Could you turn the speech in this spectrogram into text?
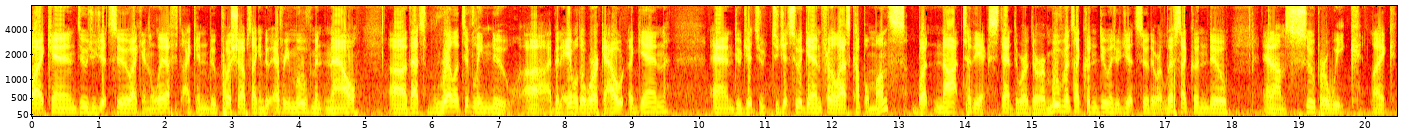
I can do jujitsu, I can lift, I can do push ups, I can do every movement now. Uh, that's relatively new. Uh, I've been able to work out again and do jiu-jitsu again for the last couple months, but not to the extent there were there were movements I couldn't do in jiu-jitsu, there were lifts I couldn't do, and I'm super weak. Like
